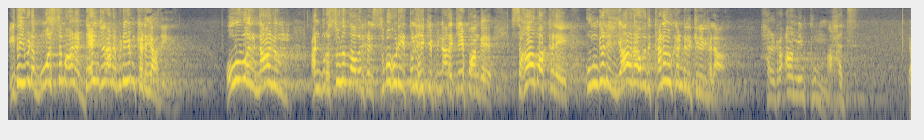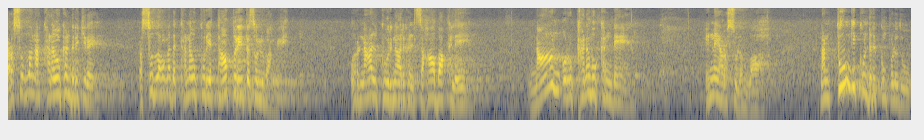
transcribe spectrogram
இதை விட மோசமான டேஞ்சரான விடயம் கிடையாது. ஒவ்வொரு நாளும் அன்பு ரசூலுல்லாஹ் அவர்கள் சுபகுடைய தொழுகைக்கு பின்னால கேட்பாங்க சஹாபாக்களே உங்களில் யாராவது கனவு கண்டிருக்கிறீர்களா? ஹல் ராமின்கும் அஹத். ரசூல்லா நான் கனவு கண்டிருக்கிறேன். ரசூல்லா அவங்க அந்த கனவுக்குரிய தாற்பயத்தை சொல்லுவாங்க. ஒரு நாள் கூறினார்கள் சஹாபாக்களே நான் ஒரு கனவு கண்டேன். என்ன யார ரசூலுல்லாஹ்? நான் தூங்கிக் கொண்டிருக்கும் பொழுது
